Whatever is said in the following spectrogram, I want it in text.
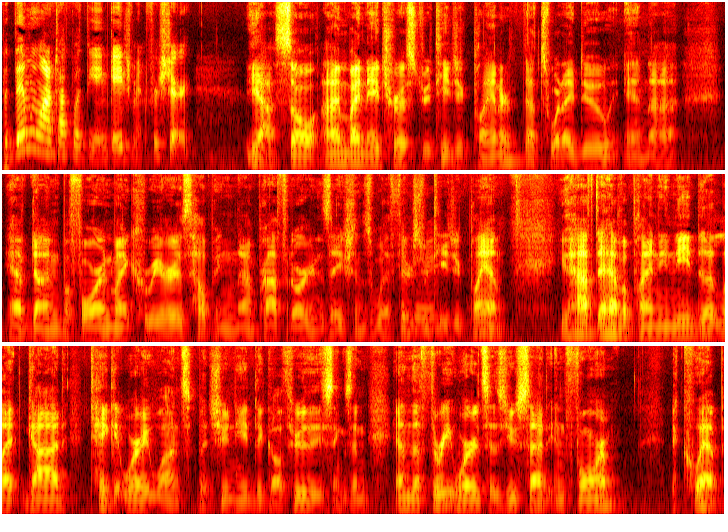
But then we want to talk about the engagement for sure. Yeah, so I'm by nature a strategic planner. That's what I do and uh, have done before in my career is helping nonprofit organizations with their strategic plan. You have to have a plan. You need to let God take it where He wants, but you need to go through these things. And and the three words, as you said, inform, equip,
